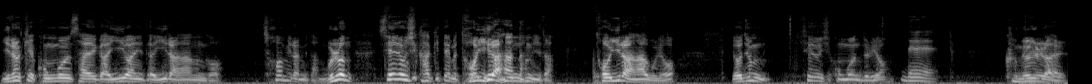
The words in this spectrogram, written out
이렇게 공무원 사회가 이완이다 일 안 하는 거 처음이랍니다. 물론 세종시 갔기 때문에 더 일 안 한답니다. 더 일 안 하고요. 요즘 세종시 공무원들이요 네. 금요일 날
